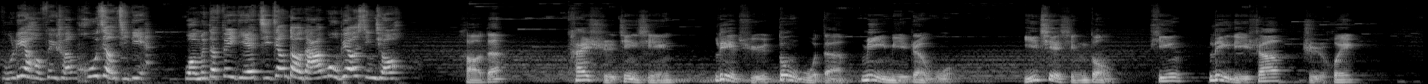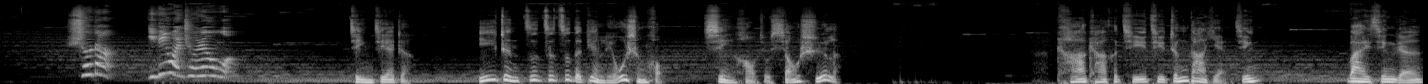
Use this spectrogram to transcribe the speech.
捕猎号飞船呼叫基地，我们的飞碟即将到达目标星球。好的，开始进行猎取动物的秘密任务，一切行动听莉莉莎指挥。收到，一定完成任务。紧接着，一阵滋滋滋的电流声后，信号就消失了。卡卡和琪琪睁大眼睛，外星人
